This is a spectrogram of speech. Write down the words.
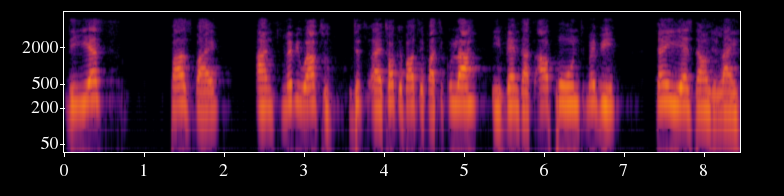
the years pass by, and maybe we have to I talk about a particular event that happened maybe 10 years down the line.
